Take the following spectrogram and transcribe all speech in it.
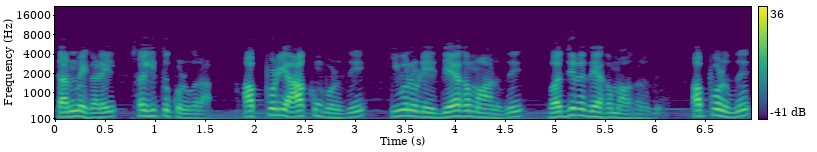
தன்மைகளை சகித்து கொள்கிறான். அப்படி ஆக்கும் பொழுது இவனுடைய தேகமானது வஜ்ர தேகமாகிறது. அப்பொழுது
